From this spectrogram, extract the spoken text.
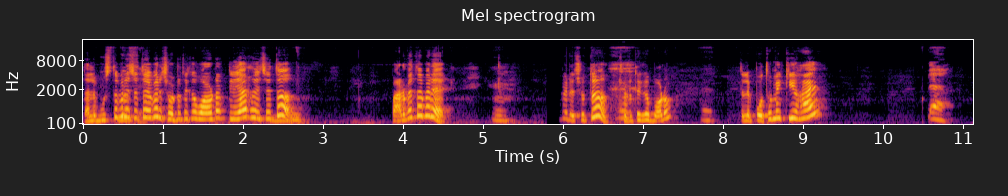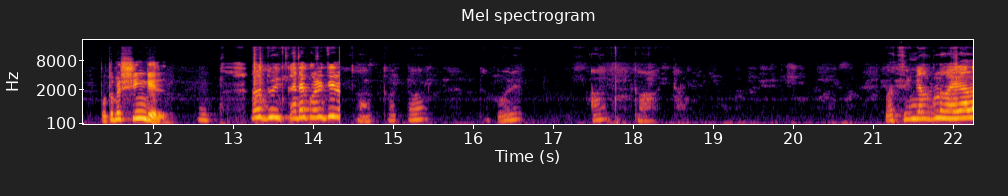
তাহলে বুঝতে পেরেছ তো? এবারে ছোট থেকে বড়টা ক্লিয়ার হয়েছে তো? পারবে তো এবারে? হ্যাঁ। পেরেছ তো? ছোট থেকে বড়? হ্যাঁ। তাহলে প্রথমে কি হয়? প্রথমে সিঙ্গেল। দুই কাটা করেছি কাটা তারপরে আট কাটা। সিঙ্গেলগুলো হয়ে গেল।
